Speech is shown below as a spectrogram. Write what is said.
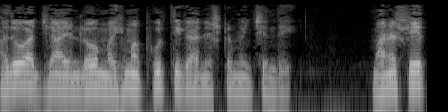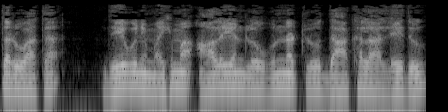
పదో అధ్యాయంలో మహిమ పూర్తిగా నిష్క్రమించింది. మనషే తరువాత దేవుని మహిమ ఆలయంలో ఉన్నట్లు దాఖలా లేదు.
